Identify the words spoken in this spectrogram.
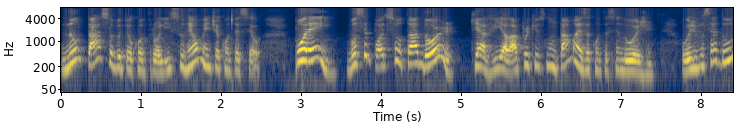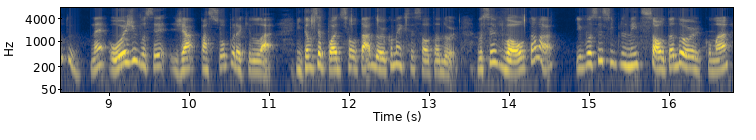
Não está sob o teu controle. Isso realmente aconteceu. Porém, você pode soltar a dor que havia lá porque isso não está mais acontecendo hoje. Hoje você é adulto, né? Hoje você já passou por aquilo lá. Então você pode soltar a dor. Como é que você solta a dor? Você volta lá e você simplesmente solta a dor, com uma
